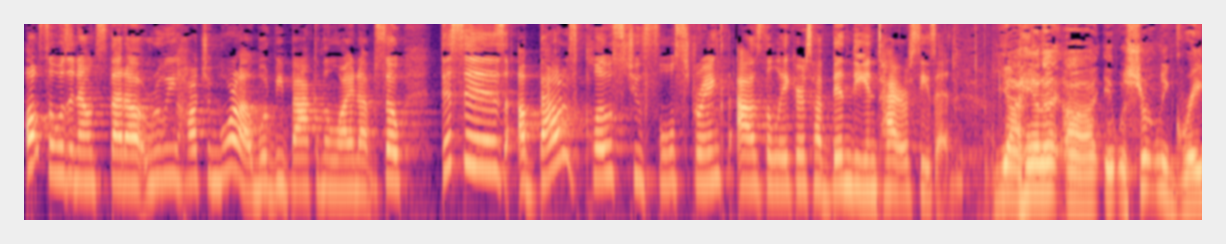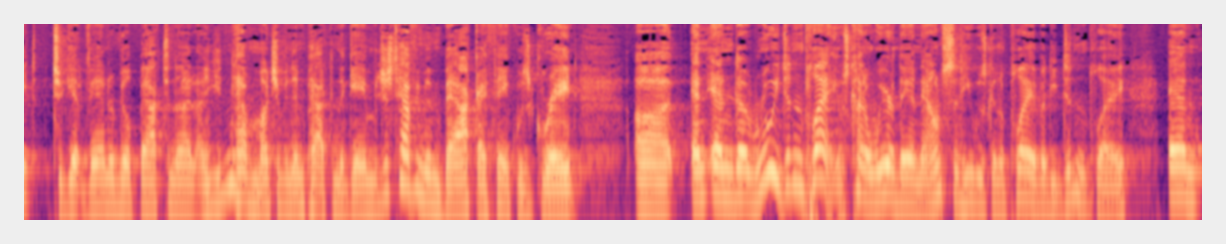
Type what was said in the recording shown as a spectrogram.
also was announced that uh, Rui Hachimura would be back in the lineup. So this is about as close to full strength as the Lakers have been the entire season. Yeah, Hannah, uh, it was certainly great to get Vanderbilt back tonight. Uh, he didn't have much of an impact in the game, but just having him back, I think, was great. Uh, and and uh, Rui didn't play. It was kind of weird. They announced that he was going to play, but he didn't play. And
